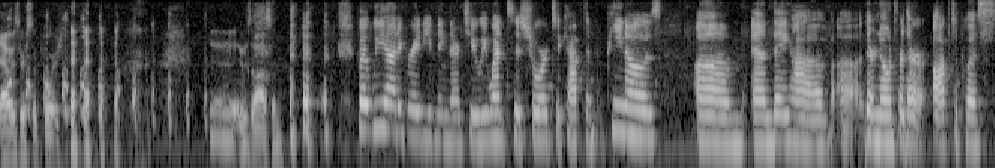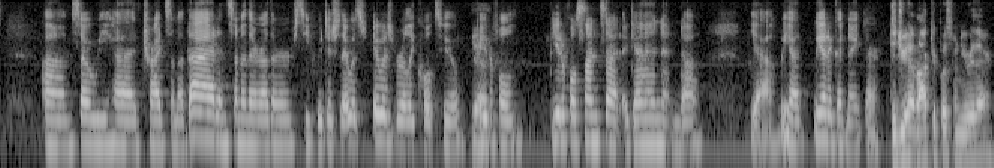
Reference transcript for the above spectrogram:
that was her support. it was awesome. but we had a great evening there too. We went to shore to Captain Pipinos, um, and they have uh, they're known for their octopus. Um, so we had tried some of that and some of their other seafood dishes. It was it was really cool too. Yeah. Beautiful, beautiful sunset again, and uh, yeah, we had we had a good night there. Did you have octopus when you were there?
